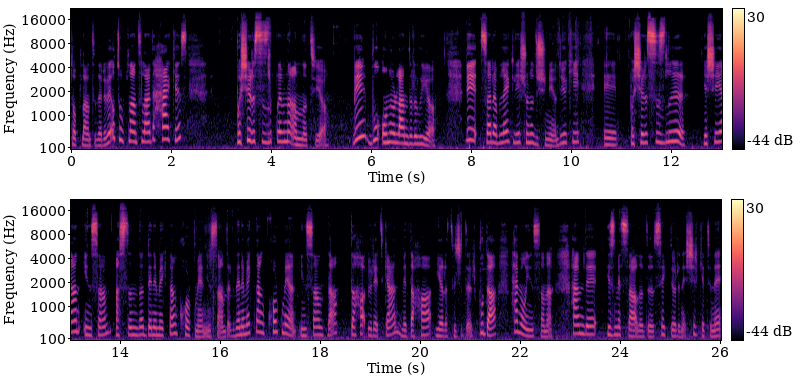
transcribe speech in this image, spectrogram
toplantıları ve o toplantılarda herkes başarısızlıklarını anlatıyor ve bu onurlandırılıyor. Ve Sarah Blakely şunu düşünüyor. Diyor ki e, başarısızlığı yaşayan insan aslında denemekten korkmayan insandır. Denemekten korkmayan insan da daha üretken ve daha yaratıcıdır. Bu da hem o insana hem de hizmet sağladığı sektörüne, şirketine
